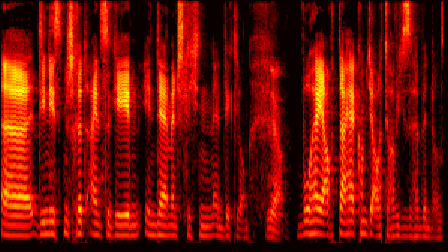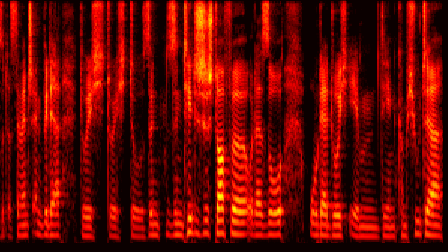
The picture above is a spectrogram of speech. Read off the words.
äh, den nächsten Schritt einzugehen in der menschlichen Entwicklung. Ja. Woher ja auch, daher kommt ja auch häufig diese Verbindung, so dass der Mensch entweder durch, durch, durch syn- synthetische Stoffe oder so oder durch eben den Computer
